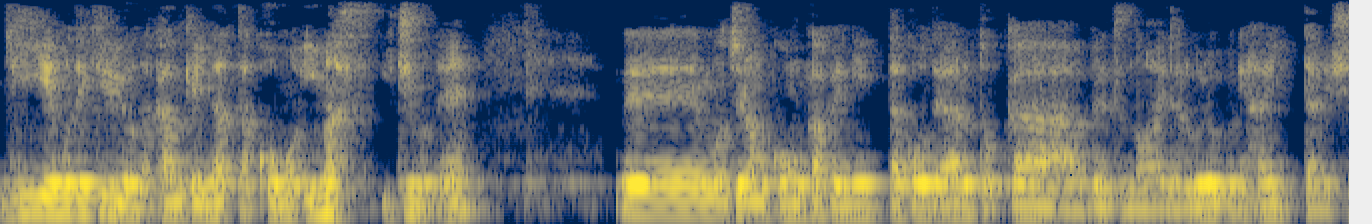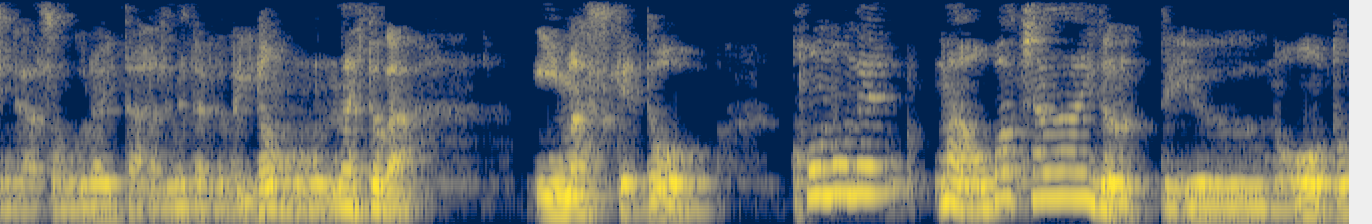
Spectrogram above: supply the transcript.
DM できるような関係になった子もいます。一部ね。で、もちろんコンカフェに行った子であるとか、別のアイドルグループに入ったり、シンガーソングライター始めたりとか、いろんな人がいますけど、このね、まあ、おばちゃんアイドルっていうのを、ど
